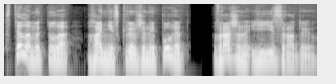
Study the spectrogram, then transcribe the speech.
Стела метнула Ганні скривжений погляд, вражена її зрадою.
